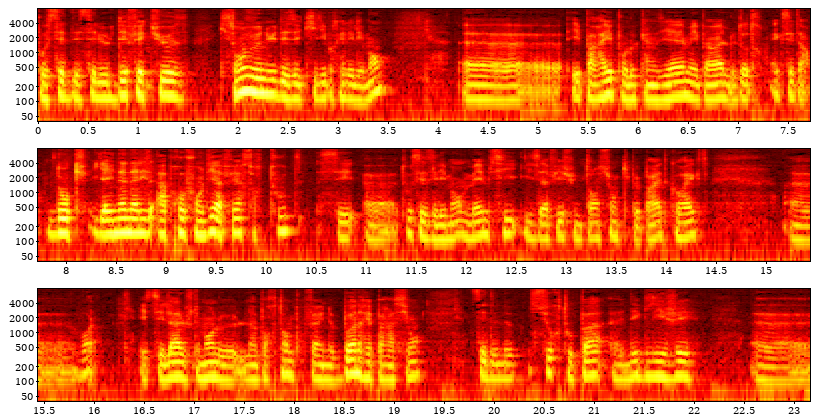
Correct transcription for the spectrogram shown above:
possède des cellules défectueuses qui sont venues déséquilibrer l'élément. Et pareil pour le 15e et pas mal d'autres, etc. Donc il y a une analyse approfondie à faire sur ces, tous ces éléments, même s'ils affichent une tension qui peut paraître correcte. voilà. Et c'est là justement l'important pour faire une bonne réparation, c'est de ne surtout pas euh, négliger euh,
